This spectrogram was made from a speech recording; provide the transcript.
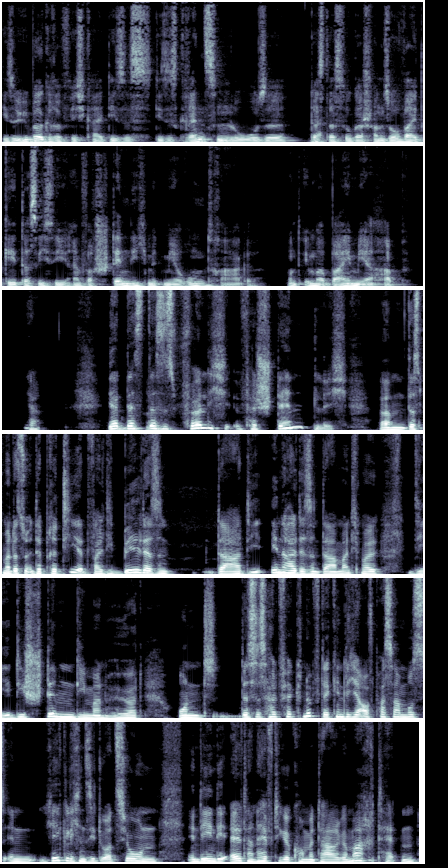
diese Übergriffigkeit, dieses, dieses Grenzenlose, dass ja. das sogar schon so weit geht, dass ich sie einfach ständig mit mir rumtrage und immer bei mir hab. Ja. Ja, das, das ist völlig verständlich, ähm, dass man das so interpretiert, weil die Bilder sind da, die Inhalte sind da, manchmal die, die Stimmen, die man hört. Und das ist halt verknüpft. Der kindliche Aufpasser muss in jeglichen Situationen, in denen die Eltern heftige Kommentare gemacht hätten,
